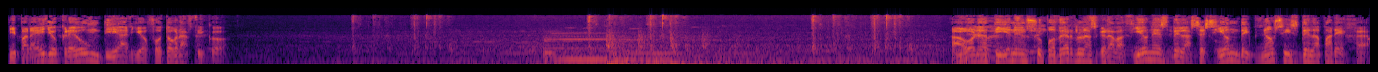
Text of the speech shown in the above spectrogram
y para ello creó un diario fotográfico. Ahora tiene en su poder las grabaciones de la sesión de hipnosis de la pareja.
